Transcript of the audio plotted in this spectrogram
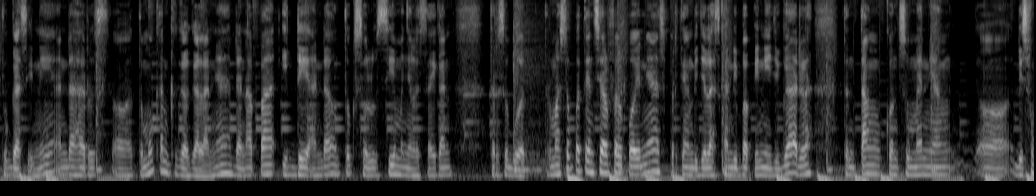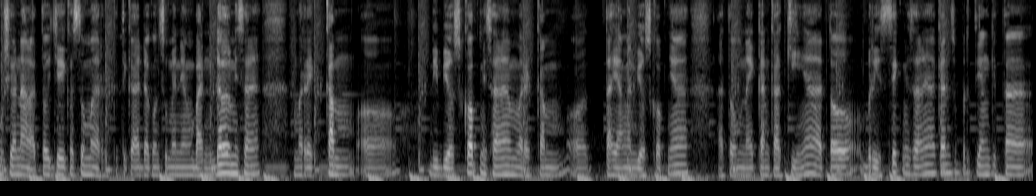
tugas ini Anda harus uh, temukan kegagalannya dan apa ide Anda untuk solusi menyelesaikan tersebut. Termasuk potensial fail pointnya seperti yang dijelaskan di bab ini juga adalah tentang konsumen yang uh, disfungsional atau J customer. Ketika ada konsumen yang bandel misalnya merekam uh, di bioskop misalnya merekam uh, tayangan bioskopnya atau menaikkan kakinya atau berisik misalnya kan seperti yang kita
